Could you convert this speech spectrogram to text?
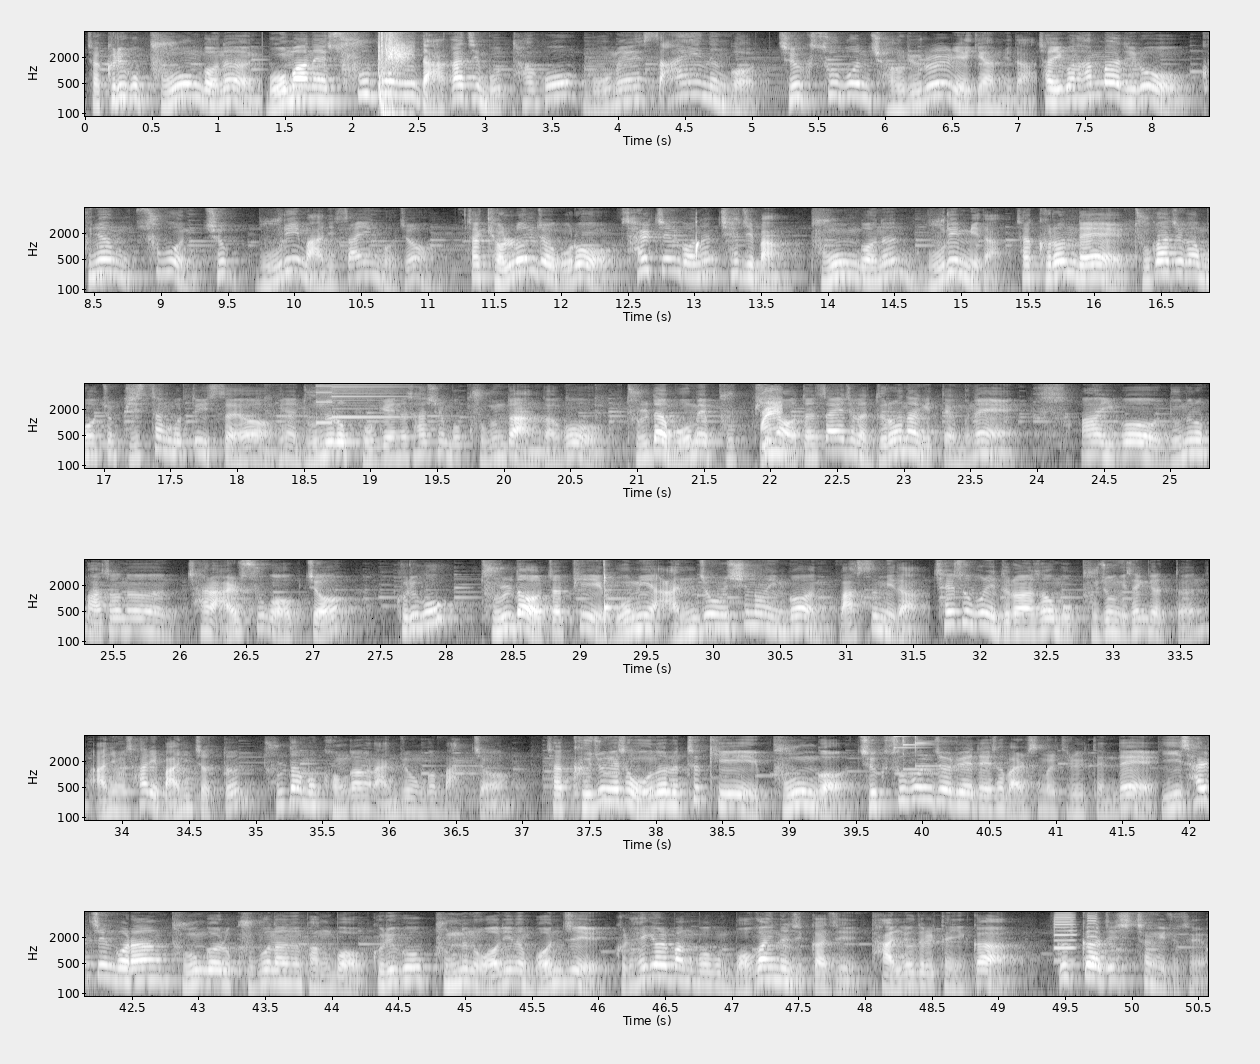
자, 그리고 부은 거는 몸 안에 수분이 나가지 못하고 몸에 쌓이는 것, 즉 수분 저류를 얘기합니다. 자, 이건 한마디로 그냥 수분, 즉 물이 많이 쌓인 거죠. 자, 결론적으로 살찐 거는 체지방, 부은 거는 물입니다. 자, 그런데 두 가지가 뭐 좀 비슷한 것도 있어요. 그냥 눈으로 보기에는 사실 뭐 구분도 안 가고 둘 다 몸의 부피나 어떤 사이즈가 늘어나기 때문에 아, 이거 눈으로 봐서는 잘 알 수가 없죠. 그리고 둘 다 어차피 몸이 안 좋은 신호인 건 맞습니다. 체수분이 늘어나서 뭐 부종이 생겼든 아니면 살이 많이 쪘든 둘 다 뭐 건강은 안 좋은 건 맞죠. 자, 그 중에서 오늘은 특히 부은 거, 즉 수분 저류에 대해서 말씀을 드릴 텐데 이 살찐 거랑 부은 거를 구분하는 방법, 그리고 붓는 원인은 뭔지, 그리고 해결 방법은 뭐가 있는지까지 다 알려드릴 테니까 끝까지 시청해 주세요.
